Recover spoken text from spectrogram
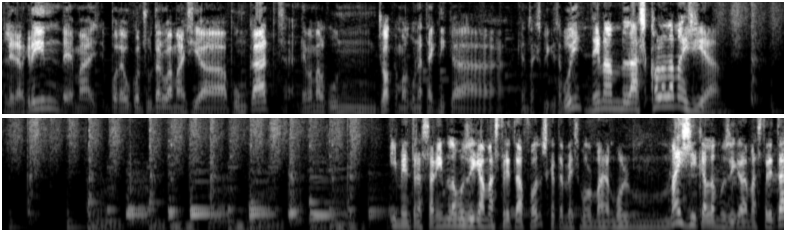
Leonard Green, de podeu consultar-ho a magia.cat. Anem amb algun joc, amb alguna tècnica que ens expliquis avui? Anem amb l'Escola de Màgia. I mentre tenim la música Mastreta a fons, que també és molt, molt màgica la música de Mastreta,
